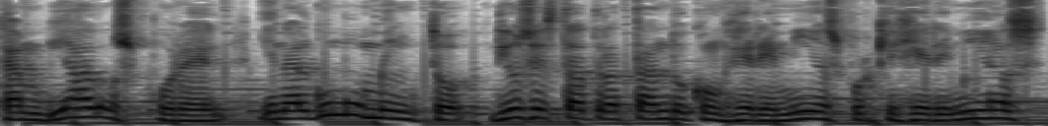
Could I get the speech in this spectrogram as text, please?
cambiados por Él. Y en algún momento Dios está tratando con Jeremías porque Jeremías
